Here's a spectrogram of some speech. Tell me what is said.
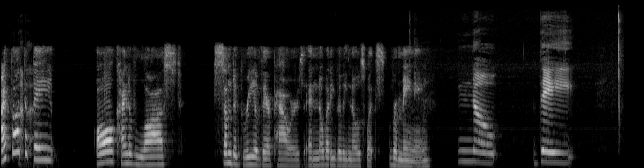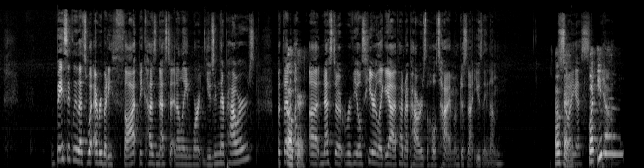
I thought that that. they all kind of lost some degree of their powers, and nobody really knows what's remaining. No, they basically that's what everybody thought because Nesta and Elain weren't using their powers. But then uh, Okay. uh, Nesta reveals here, like, yeah, I've had my powers the whole time. I'm just not using them. Okay. So I guess, But yeah. even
